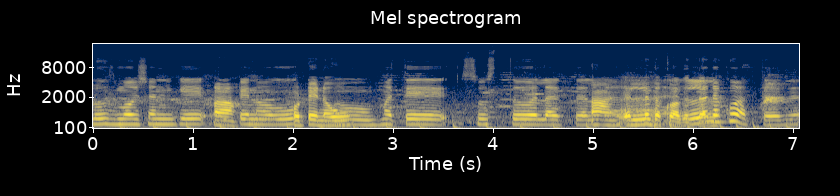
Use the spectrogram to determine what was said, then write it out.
ಲೂಸ್ ಮೋಷನ್ಗೆ. ಹೊಟ್ಟೆ ನೋವು ಹೊಟ್ಟೆ ನೋವು. ಮತ್ತೆ ಸುಸ್ತು ಎಲ್ಲ ಆಗ್ತದೆ ಎಲ್ಲದಕ್ಕೂ ಆಗುತ್ತೆ ಎಲ್ಲದಕ್ಕೂ ಆಗ್ತದೆ.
